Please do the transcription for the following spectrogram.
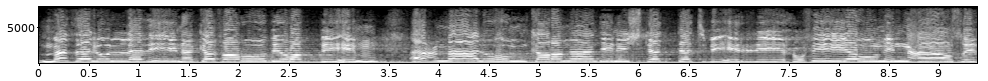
مثل الذين كفروا بربهم أعمالهم كرماد اشتدت به الريح في يوم عاصف.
